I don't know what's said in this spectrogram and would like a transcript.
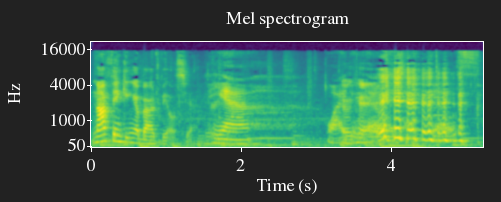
not thinking about bills. Yeah. Yeah. Why do Okay. that?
